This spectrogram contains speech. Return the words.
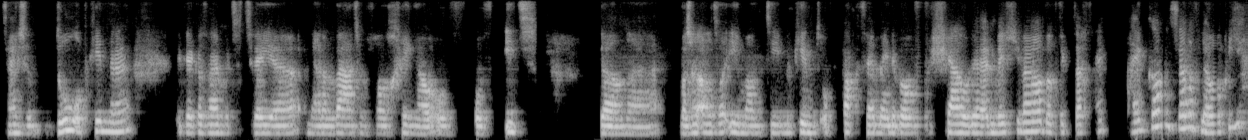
zijn ze dol op kinderen. Ik als wij met z'n tweeën naar een waterval gingen of, of iets, dan uh, was er altijd wel iemand die mijn kind oppakte en mee naar boven sjouwde. En weet je wel, dat ik dacht, hij, kan zelf lopen. Ja,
